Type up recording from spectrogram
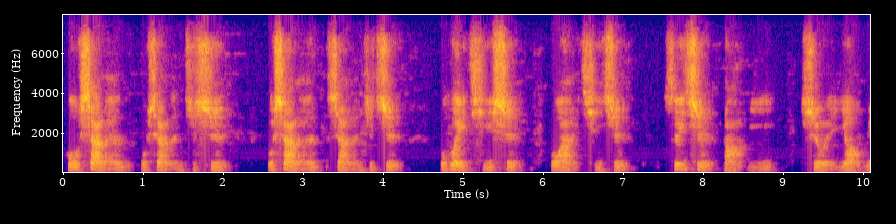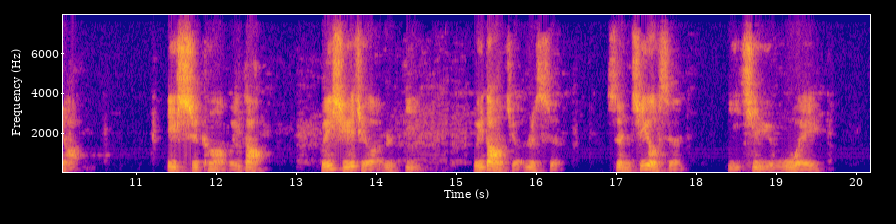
故善人不善人之师，不善人善人之智。不贵其事，不爱其智，虽智大迷。是谓要妙。第十课为道，为学者日益，为道者日损，损之又损，以至于无为。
